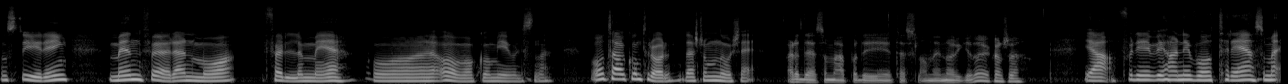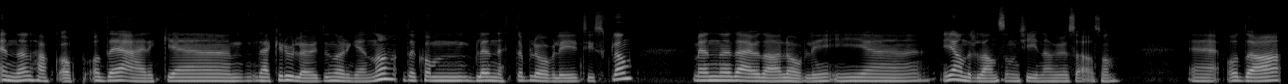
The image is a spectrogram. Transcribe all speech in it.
og styring, men føreren må følge med og overvåke omgivelsene. Og ta kontroll dersom noe skjer. Er det det som er på de Teslaene i Norge, det, kanskje? Ja, fordi vi har nivå tre, som er enda et hakk opp. Og det er ikke, det er ikke rulla ut i Norge ennå. Det kom, ble nettopp lovlig i Tyskland. Men det er jo da lovlig i, eh, i andre land som Kina og USA og sånn. Eh, og da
